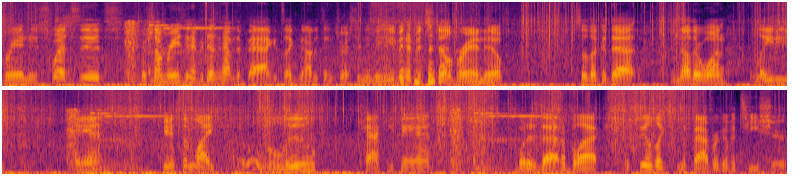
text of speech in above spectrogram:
Brand new sweatsuits. For some reason, if it doesn't have the bag, it's like not as interesting to me, even if it's still brand new. So look at that. Another one. Ladies pants. Here's some like blue khaki pants. What is that? A black? It feels like the fabric of a t-shirt.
